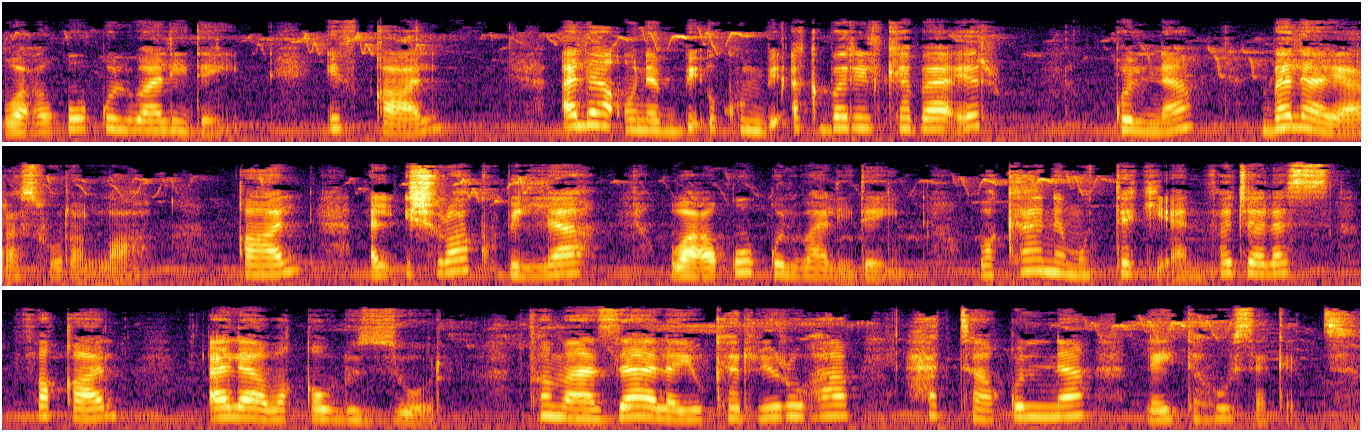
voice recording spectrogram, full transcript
وعقوق الوالدين. إذ قال ألا أنبئكم بأكبر الكبائر؟ قلنا بلى يا رسول الله. قال الإشراك بالله وعقوق الوالدين. وكان متكئا فجلس فقال ألا وقول الزور. فما زال يكررها حتى قلنا ليته سكت.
